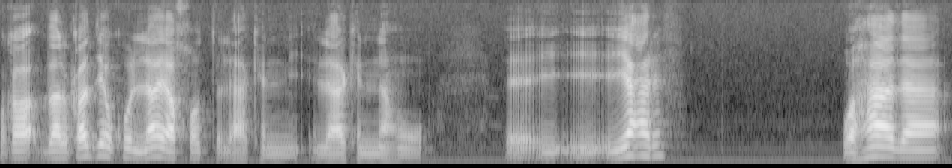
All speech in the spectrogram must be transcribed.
بل قد يكون لا يخط لكن لكنه يعرف. وهذا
